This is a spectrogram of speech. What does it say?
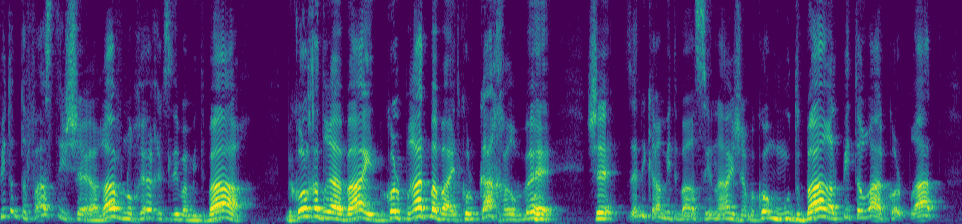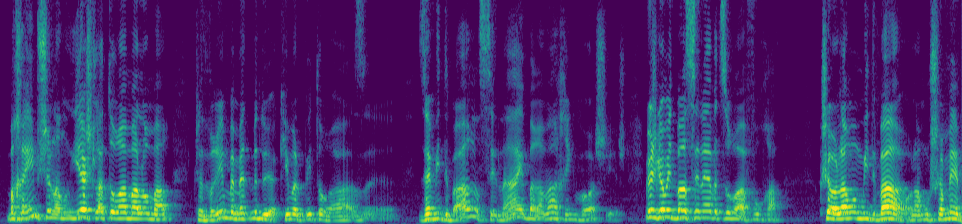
פתאום תפסתי שהרב נוכח אצלי במטבח, בכל חדרי הבית, בכל פרט בבית, כל כך הרבה, שזה נקרא מדבר סיני, שהמקום מודבר על פי תורה, כל פרט בחיים שלנו יש לתורה מה לומר. כשהדברים באמת מדויקים על פי תורה, אז אה, זה מדבר סיני ברמה הכי גבוהה שיש. ויש גם מדבר סיני בצורה הפוכה. כשהעולם הוא מדבר, העולם הוא שמם.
